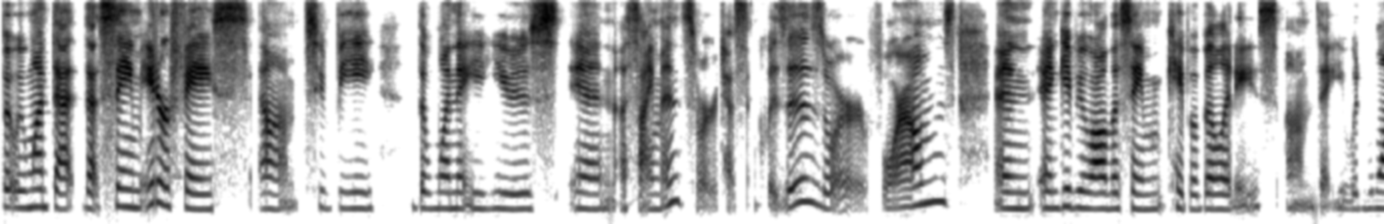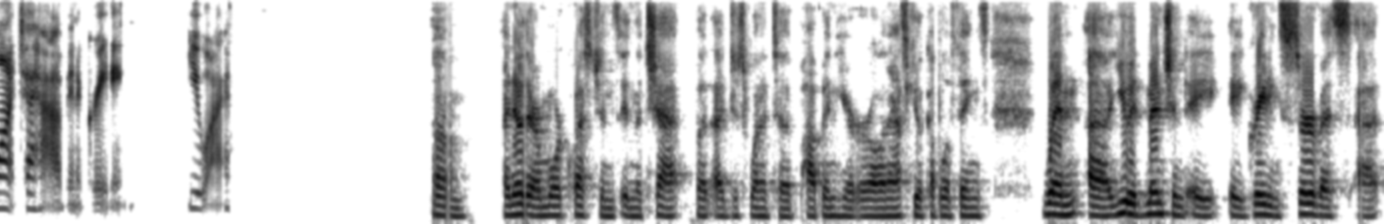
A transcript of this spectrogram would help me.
but we want that that same interface um, to be the one that you use in assignments or tests and quizzes or forums and and give you all the same capabilities um, that you would want to have in a grading UI. Um, I know there are more questions in the chat, but I just wanted to pop in here, Earl, and ask you a couple of things. When uh, you had mentioned a, a grading service at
